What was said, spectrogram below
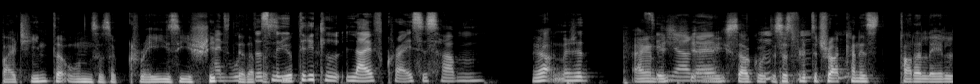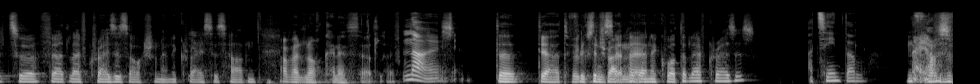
bald hinter uns, also crazy shit, Ein der da dass wir die passiert. Drittel Life Crisis haben. Ja, eigentlich, eigentlich sau gut. Das heißt, Flip the Truck kann jetzt parallel zur Third Life Crisis auch schon eine Crisis haben. Aber noch keine Third Life. Nein, Der, der hat Flip the Truck hat eine, eine Quarter Life Crisis. ein Zehntel. Naja, also,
